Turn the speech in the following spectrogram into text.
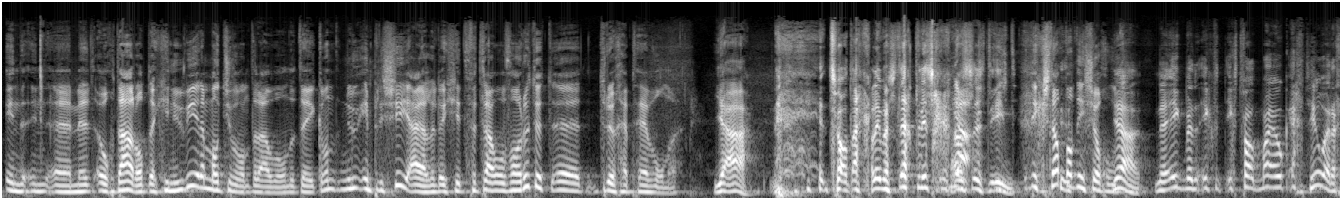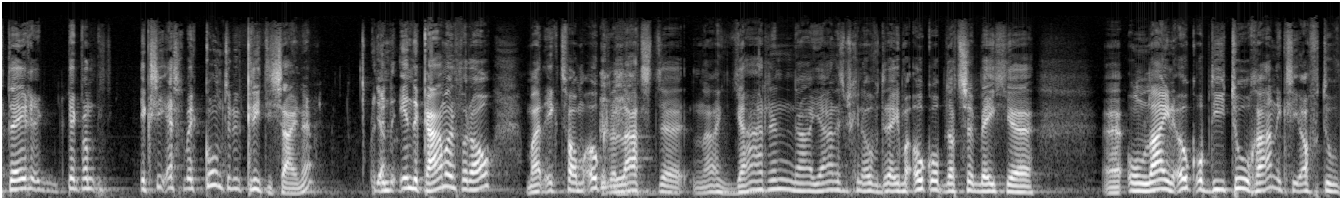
in, in, met het oog daarop, dat je nu weer een motie van wantrouwen ondertekent. Want nu impliceer je eigenlijk dat je het vertrouwen van Rutte terug hebt herwonnen. Ja, terwijl het eigenlijk alleen maar slechter is gegaan sindsdien. ik snap dat niet zo goed. Ja, nee, ik ben, ik, ik, het valt mij ook echt heel erg tegen. Ik- Kijk, want ik zie SGP continu kritisch zijn, hè? In, de, in de Kamer vooral. Maar ik val me ook de laatste nou, jaren, nou jaren is misschien overdreven, maar ook op dat ze een beetje eh, online ook op die tool gaan. Ik zie af en toe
